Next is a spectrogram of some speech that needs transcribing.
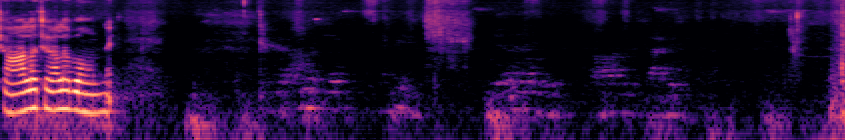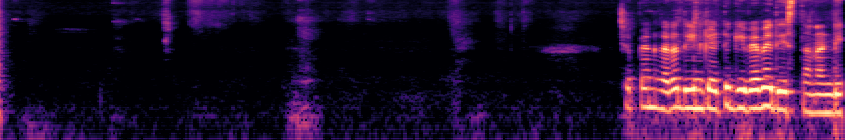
చాలా చాలా బాగున్నాయి. చెప్పాను కదా దీనికైతే గివ్ అవే తీస్తానండి.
